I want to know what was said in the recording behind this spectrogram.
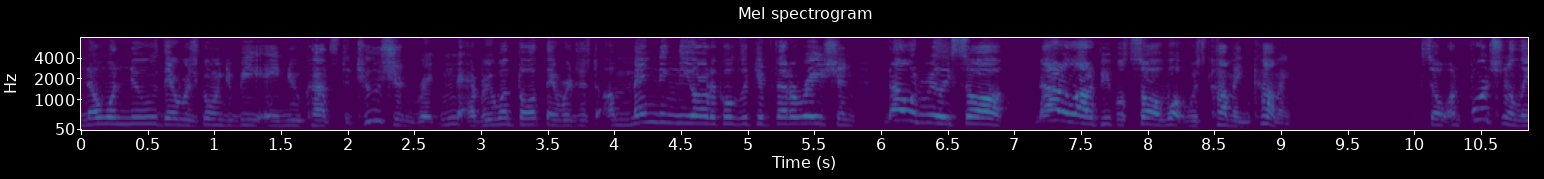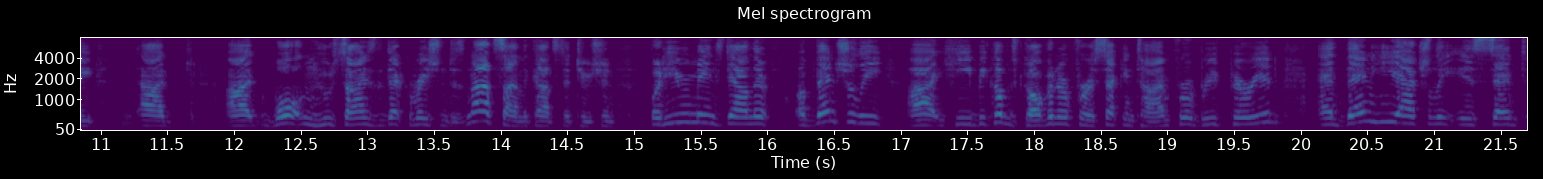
no one knew there was going to be a new constitution written. Everyone thought they were just amending the Articles of Confederation. No one really saw, not a lot of people saw what was coming, coming. So unfortunately, uh, uh, Walton, who signs the Declaration, does not sign the Constitution, but he remains down there. Eventually, uh, he becomes governor for a second time for a brief period, and then he actually is sent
